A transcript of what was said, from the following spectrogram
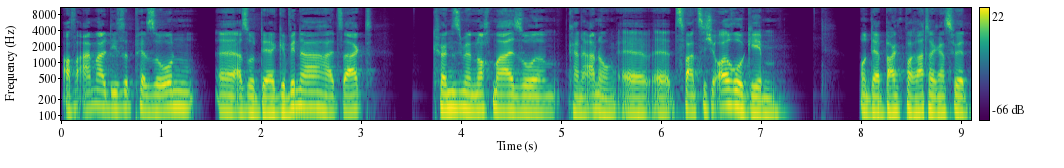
auf einmal diese Person, äh, also der Gewinner halt sagt, können Sie mir noch mal so, keine Ahnung, äh, äh, 20 Euro geben? Und der Bankberater ganz wird,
